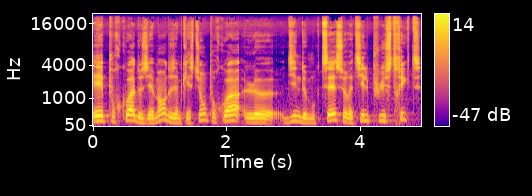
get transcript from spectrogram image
Et pourquoi, deuxièmement, deuxième question, pourquoi le din de Muktse serait-il plus strict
